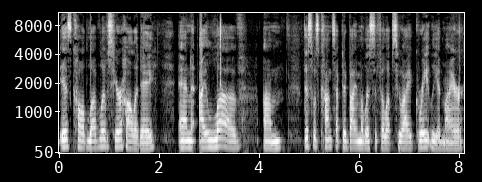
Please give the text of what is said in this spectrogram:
is called Love Lives Here Holiday. And I love, um, this was concepted by Melissa Phillips, who I greatly admire.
